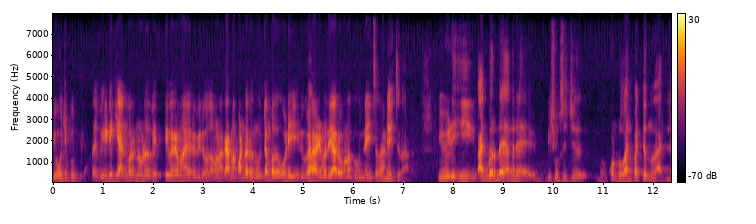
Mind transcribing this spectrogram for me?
യോജിപ്പുമില്ല. അത് വി ഡിക്ക് അൻവറിനോട് വ്യക്തിപരമായ ഒരു വിരോധമാണ്. കാരണം പണ്ടൊരു നൂറ്റമ്പത് കോടി രൂപയുടെ അഴിമതി ആരോപണമൊക്കെ ഉന്നയിച്ചതാണ്. ഉന്നയിച്ചതാണ്. ഇവിടെ ഈ അൻവറിനെ അങ്ങനെ വിശ്വസിച്ച് കൊണ്ടുപോകാൻ പറ്റുന്നതല്ല.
